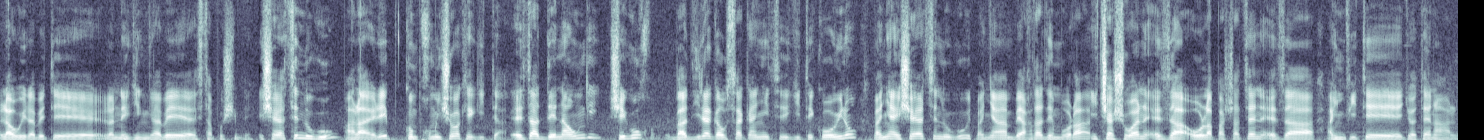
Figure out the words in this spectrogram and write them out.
lau hilabete lan egin gabe, ez da posible. Esaiatzen dugu, hala ere, kompromisoak egitea. Ez da dena ongi, segur, badira gauzak anitz egiteko oino, baina esaiatzen dugu, baina behar da denbora, itxasoan ez da hola pasatzen, ez da hainbite joaten ahal.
